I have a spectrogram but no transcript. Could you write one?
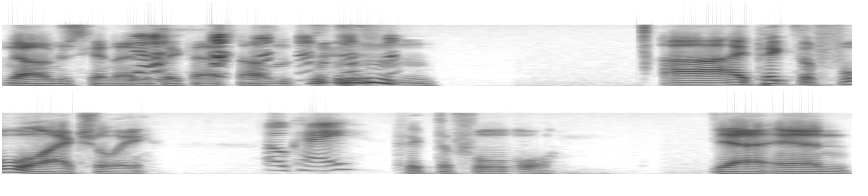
No, I'm just kidding. I didn't pick that. Um, uh, I picked the Fool actually. Okay. Picked the Fool. Yeah, and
